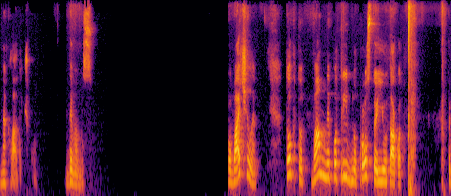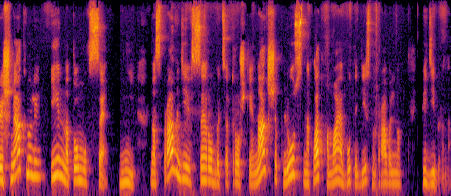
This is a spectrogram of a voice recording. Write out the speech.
накладочку. Дивимось. Побачили? Тобто, вам не потрібно просто її отак от пришмякнули і на тому все. Ні. Насправді все робиться трошки інакше, плюс накладка має бути дійсно правильно підібрана.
